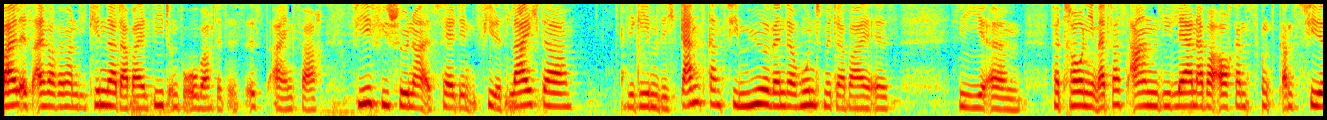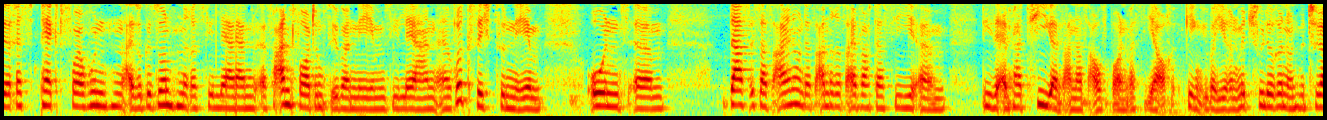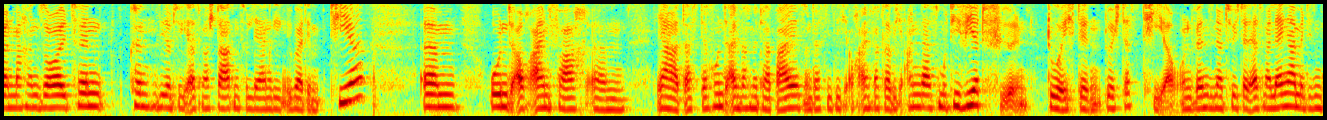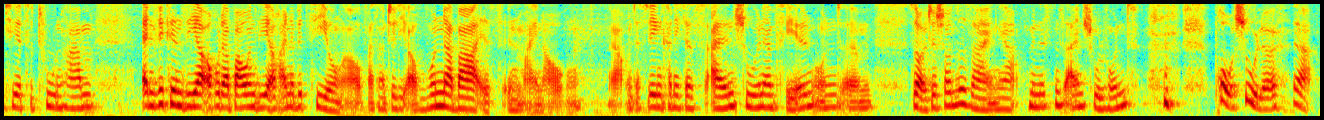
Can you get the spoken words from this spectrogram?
weil es einfach, wenn man die Kinder dabei sieht und beobachtet, es ist einfach viel, viel schöner, es fällt ihnen vieles leichter. Sie geben sich ganz, ganz viel Mühe, wenn der Hund mit dabei ist. Sie ähm, vertrauen ihm etwas an. Sie lernen aber auch ganz, ganz viel Respekt vor Hunden, also gesunden Respekt. Sie lernen äh, Verantwortung zu übernehmen. Sie lernen äh, Rücksicht zu nehmen. Und ähm, das ist das eine und das andere ist einfach, dass sie ähm, diese Empathie ganz anders aufbauen, was sie ja auch gegenüber ihren Mitschülerinnen und Mitschülern machen sollten. Könnten sie natürlich erstmal starten zu lernen gegenüber dem Tier ähm, und auch einfach, ähm, ja, dass der Hund einfach mit dabei ist und dass sie sich auch einfach, glaube ich, anders motiviert fühlen durch, den, durch das Tier. Und wenn sie natürlich dann erstmal länger mit diesem Tier zu tun haben, entwickeln sie ja auch oder bauen sie ja auch eine Beziehung auf, was natürlich auch wunderbar ist in meinen Augen. Ja, und deswegen kann ich das allen Schulen empfehlen und ähm, sollte schon so sein, ja. Mindestens ein Schulhund pro Schule, ja.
